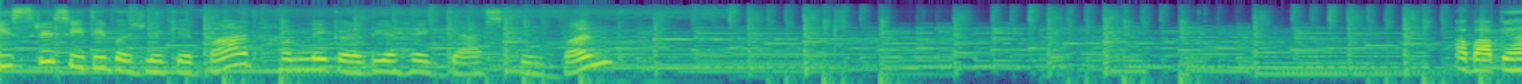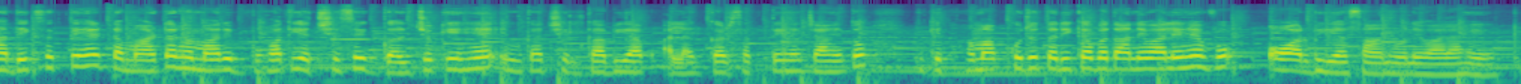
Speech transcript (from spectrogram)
तीसरी सीटी बजने के बाद हमने कर दिया है गैस को बंद। अब आप यहाँ देख सकते हैं, टमाटर हमारे बहुत ही अच्छे से गल चुके हैं। इनका छिलका भी आप अलग कर सकते हैं चाहे तो लेकिन हम आपको जो तरीका बताने वाले हैं, वो और भी आसान होने वाला है।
